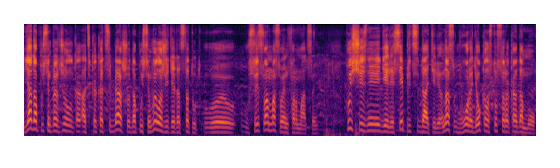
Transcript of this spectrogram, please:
Я, допустим, предложил как от, как от себя, что, допустим, выложить этот статут э, в средства массовой информации. Пусть через две недели все председатели, у нас в городе около 140 домов,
